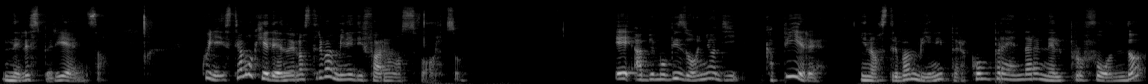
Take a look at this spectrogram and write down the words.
né l'esperienza. Quindi stiamo chiedendo ai nostri bambini di fare uno sforzo e abbiamo bisogno di capire i nostri bambini per comprendere nel profondo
